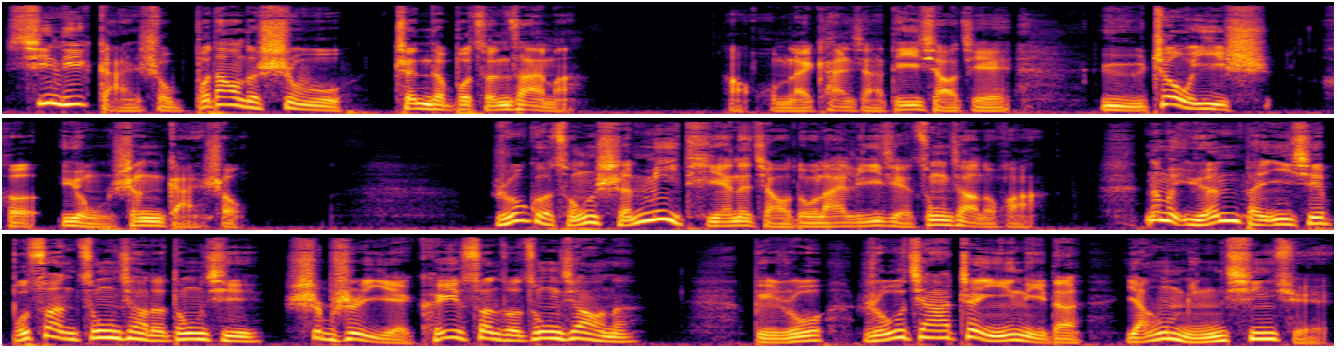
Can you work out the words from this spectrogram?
心里感受不到的事物，真的不存在吗？好，我们来看一下第一小节：宇宙意识和永生感受。如果从神秘体验的角度来理解宗教的话，那么，原本一些不算宗教的东西，是不是也可以算作宗教呢？比如儒家阵营里的阳明心学，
